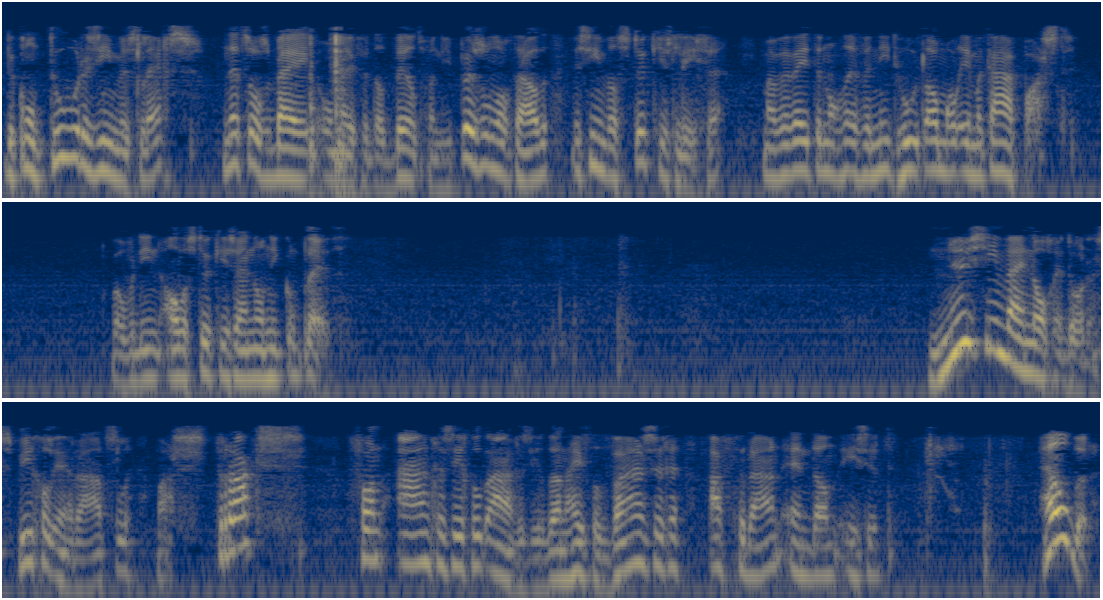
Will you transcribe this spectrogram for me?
De contouren zien we slechts. Net zoals bij, om even dat beeld van die puzzel nog te houden, we zien wel stukjes liggen, maar we weten nog even niet hoe het allemaal in elkaar past. Bovendien, alle stukjes zijn nog niet compleet. Nu zien wij nog door een spiegel in raadselen, maar straks van aangezicht tot aangezicht. Dan heeft dat wazige afgedaan en dan is het helder,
